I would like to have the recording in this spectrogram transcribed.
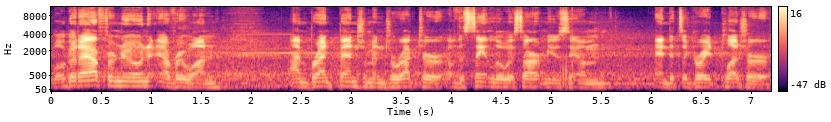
Well, good afternoon, everyone. I'm Brent Benjamin, director of the St. Louis Art Museum, and it's a great pleasure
